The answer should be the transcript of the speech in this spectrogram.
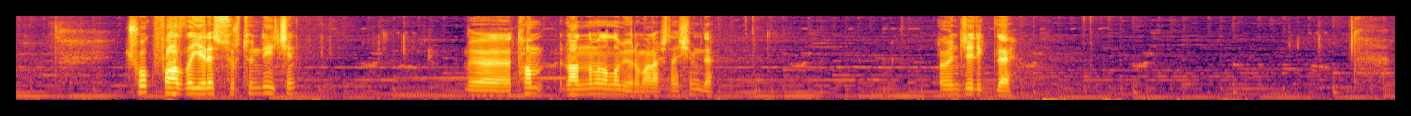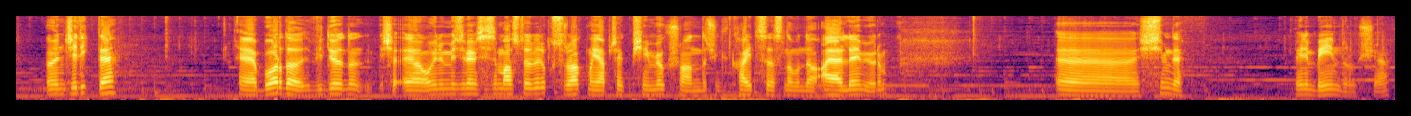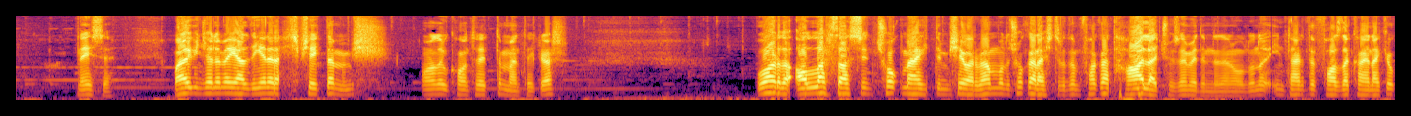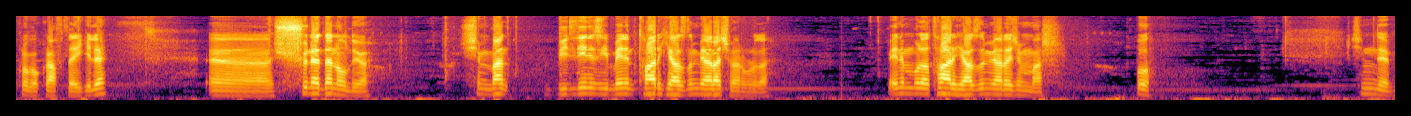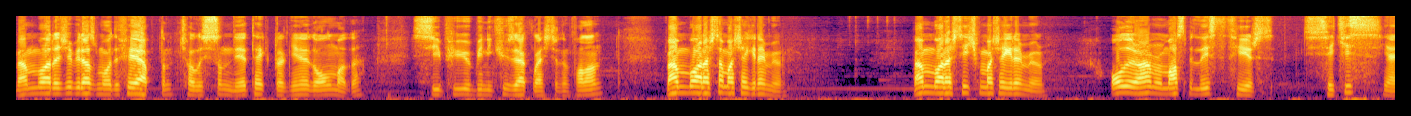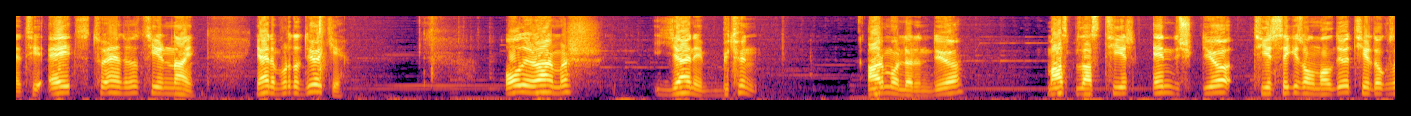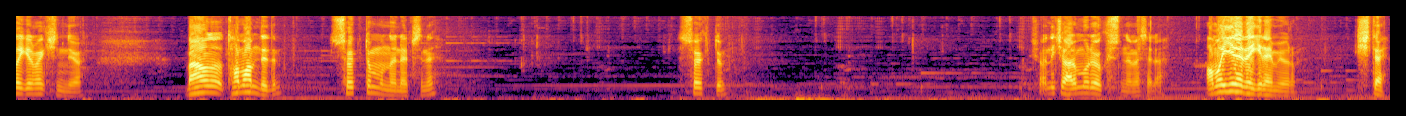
Çok fazla yere sürtündüğü için e, tam randıman alamıyorum araçtan. Şimdi öncelikle öncelikle e, bu arada videodan şey, e, oyunun müziği benim sesim az olabilir. Kusura bakma yapacak bir şeyim yok şu anda. Çünkü kayıt sırasında bunu ayarlayamıyorum. E, şimdi benim beynim durmuş ya. Neyse. Baya güncelleme geldi. Yine hiçbir şey eklenmemiş. Ona da bir kontrol ettim ben tekrar. Bu arada Allah rızası için çok merak ettiğim bir şey var. Ben bunu çok araştırdım fakat hala çözemedim neden olduğunu. İnternette fazla kaynak yok Robocraft'la ilgili. Ee, şu neden oluyor. Şimdi ben bildiğiniz gibi benim tarih yazdığım bir araç var burada. Benim burada tarih yazdığım bir aracım var. Bu. Şimdi ben bu aracı biraz modifiye yaptım çalışsın diye tekrar yine de olmadı. CPU 1200'e yaklaştırdım falan. Ben bu araçta maça giremiyorum. Ben bu araçta hiçbir maça giremiyorum. All your armor must be list tier 8 yani tier 8 to enter tier 9. Yani burada diyor ki All your armor yani bütün armorların diyor must plus tier en düşük diyor tier 8 olmalı diyor tier 9'a girmek için diyor. Ben onu tamam dedim. Söktüm bunların hepsini. Söktüm. Şu an hiç armor yok üstünde mesela. Ama yine de giremiyorum. İşte.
